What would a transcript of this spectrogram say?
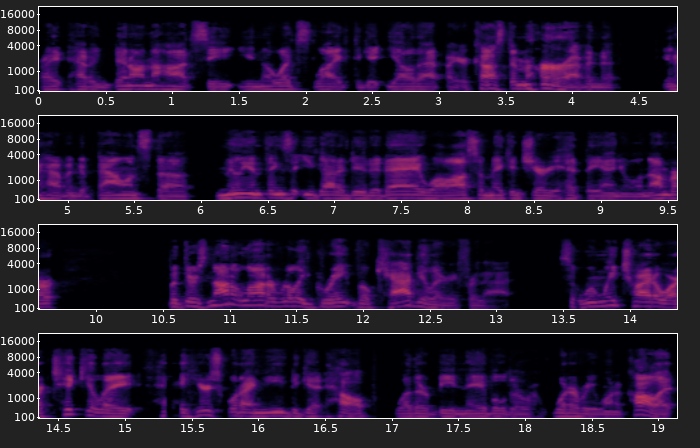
right? Having been on the hot seat, you know what it's like to get yelled at by your customer or having to, you know, having to balance the million things that you got to do today while also making sure you hit the annual number. But there's not a lot of really great vocabulary for that. So when we try to articulate, hey, here's what I need to get help, whether it be enabled or whatever you want to call it,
